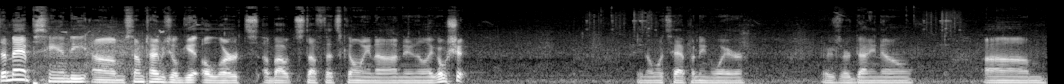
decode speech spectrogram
The map's handy. Um, sometimes you'll get alerts about stuff that's going on, and you're like, oh shit. You know what's happening where. There's our dino. Um,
